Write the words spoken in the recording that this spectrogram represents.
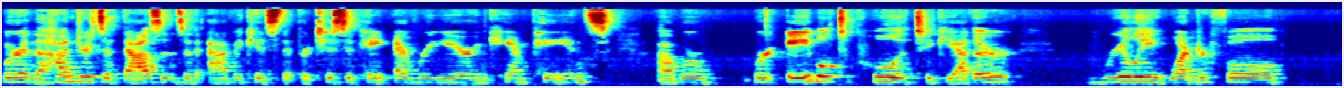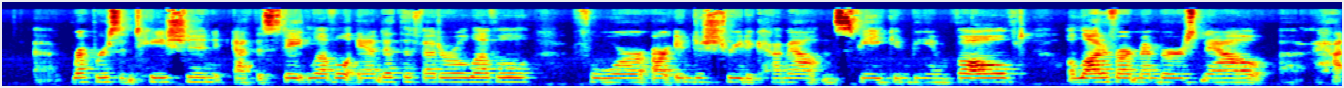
we're in the hundreds of thousands of advocates that participate every year in campaigns. Uh, we're we're able to pull it together really wonderful representation at the state level and at the federal level for our industry to come out and speak and be involved. A lot of our members now uh,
